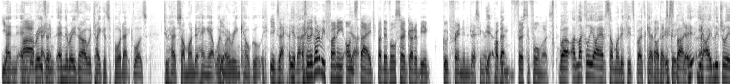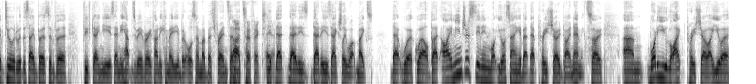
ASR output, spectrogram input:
Yeah. And and Ah, the okay, reason and the reason I would take a support act was to have someone to hang out when Yeah. we were in Kalgoorlie. Exactly. You know? So they've got to be funny on Yeah. stage, but they've also got to be a good friend in the dressing room. Yeah, probably that- first and foremost. Well, uh, luckily I have someone who fits both categories. Oh, good, But yeah. yeah. I literally have toured with the same person for 15 years, and he happens to be a very funny comedian, but also my best friend. So Oh, that's perfect, it- yeah. That that is that is actually what makes that work well. But I'm interested in what you're saying about that pre-show dynamic. So. Um, what do you like pre-show? Are you a,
